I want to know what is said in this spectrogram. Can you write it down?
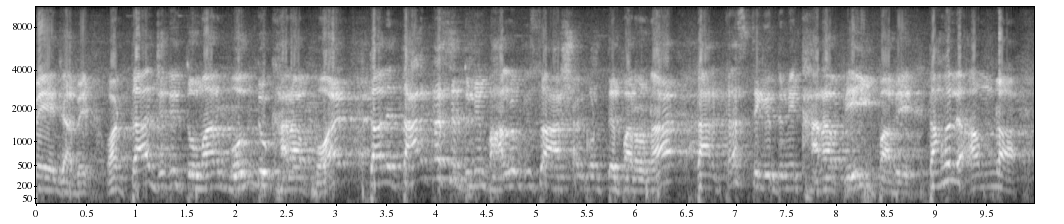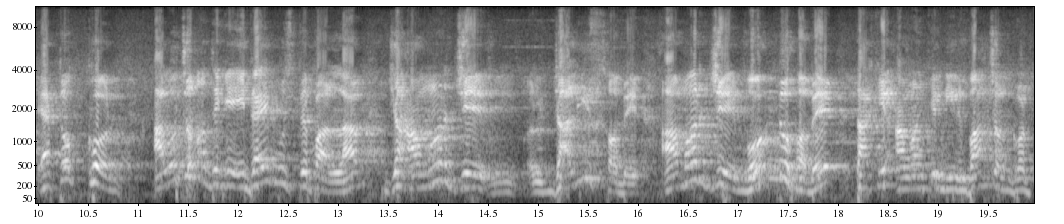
পেয়ে যাবে। অর্থাৎ যদি তোমার বন্ধু খারাপ হয়, তাহলে তার কাছে তুমি ভালো কিছু আশা করতে পারো না, তার কাছ থেকে তুমি খারাপই পাবে। তাহলে আমরা এতক্ষণ আলোচনা থেকে এটাই বুঝতে পারলাম যে আমার যে জালিস হবে, আমার যে বন্ধু হবে, তাকে আমাকে নির্বাচন করতে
